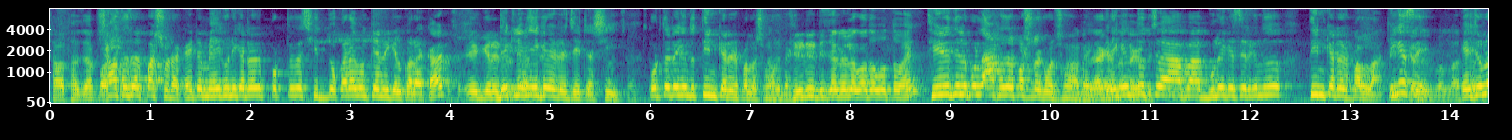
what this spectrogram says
সাত হাজার সাত হাজার পাঁচশো টাকা। এটা মেহগুনি কাঠের প্রত্যেকটা সিদ্ধ করা এবং কেমিক্যাল করা কাঠ। দেখলি এ গ্রেডের যেটা সি। প্রত্যেকটা কিন্তু তিন কাঠের পাল্লা সমান থ্রি ডি ডিজাইন হলে কত ভাই? থ্রি দিলে পড়লে আট হাজার পাঁচশো টাকা পড়ে সমান ভাই। আচ্ছা, এটা কিন্তু ভুলে গেছে এটা কিন্তু তিন কাঠের পাল্লা ঠিক আছে? আচ্ছা। এই জন্য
